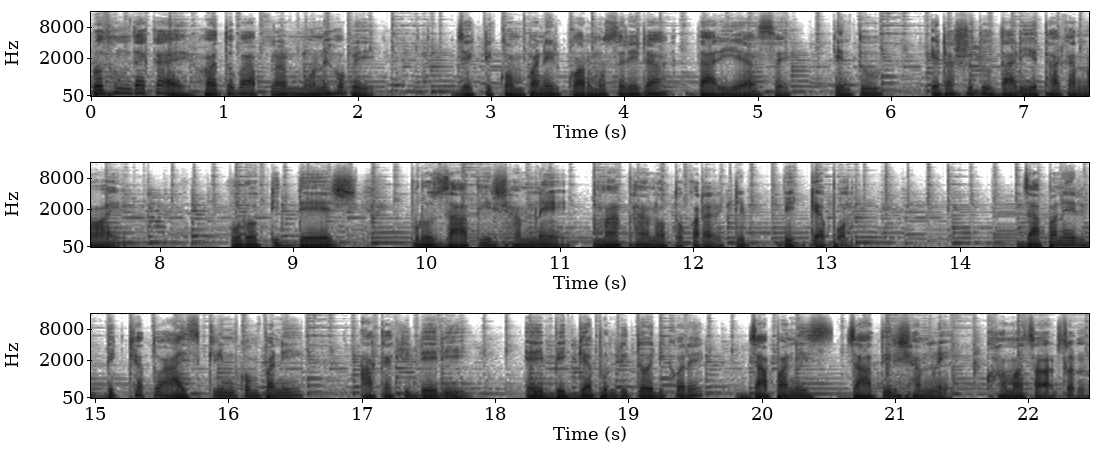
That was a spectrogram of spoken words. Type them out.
প্রথম দেখায় হয়তোবা আপনার মনে হবে যে একটি কোম্পানির কর্মচারীরা দাঁড়িয়ে আছে, কিন্তু এটা শুধু দাঁড়িয়ে থাকা নয়। পুরো একটি দেশ, পুরো জাতির সামনে মাথা নত করার একটি বিজ্ঞাপন। জাপানের বিখ্যাত আইসক্রিম কোম্পানি আকাকি ডেরি এই বিজ্ঞাপনটি তৈরি করে জাপানিজ জাতির সামনে ক্ষমা চাওয়ার জন্য।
